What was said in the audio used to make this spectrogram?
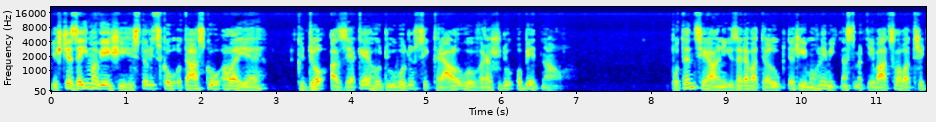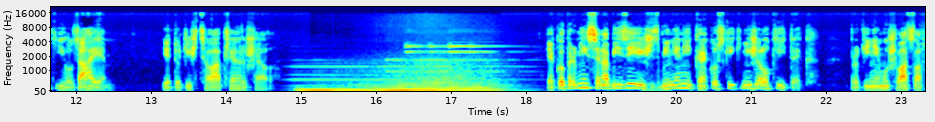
Ještě zajímavější historickou otázkou ale je, kdo a z jakého důvodu si královou vraždu objednal. Potenciálních zadavatelů, kteří mohli mít na smrti Václava III. zájem, je totiž celá přehršel. Jako první se nabízí již zmíněný krakovský kníže Lokýtek. Proti němu Václav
